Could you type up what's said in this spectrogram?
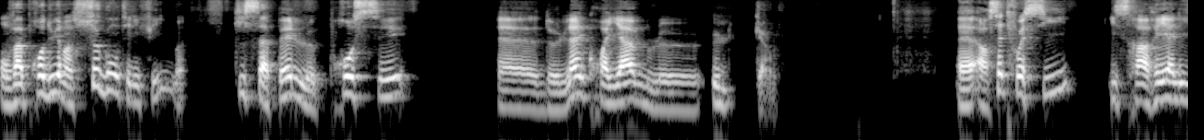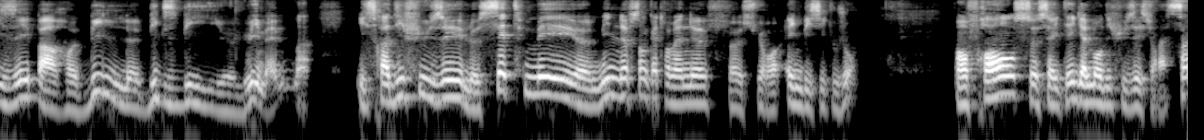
on va produire un second téléfilm qui s'appelle Le procès euh, de l'incroyable Hulk. alors cette fois-ci, il sera réalisé par Bill Bixby lui-même. Il sera diffusé le 7 mai 1989 sur NBC toujours. En France, ça a été également diffusé sur la 5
